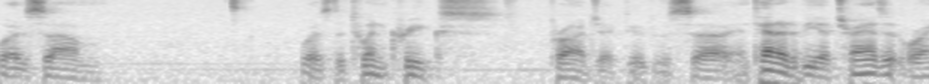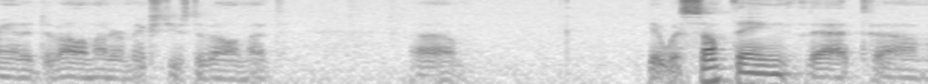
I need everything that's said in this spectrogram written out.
was um, was the Twin Creeks project. It was uh, intended to be a transit-oriented development or mixed-use development. Um, it was something that, um,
